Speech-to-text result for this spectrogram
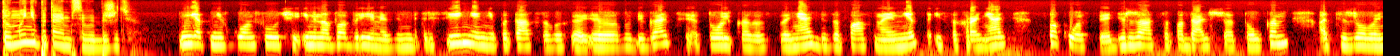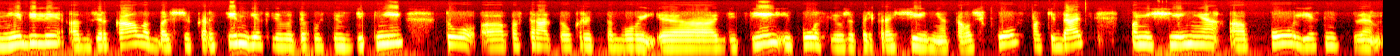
то мы не пытаемся выбежать? Нет, ни в коем случае. Именно во время землетрясения не пытаться вы, э, выбегать, только занять безопасное место и сохранять спокойствие, держаться подальше от окон, от тяжелой мебели, от зеркал, от больших картин. Если вы, допустим, с детьми, то э, постараться укрыть собой э, детей и после уже прекращения толчков покидать помещение э, по лестнице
